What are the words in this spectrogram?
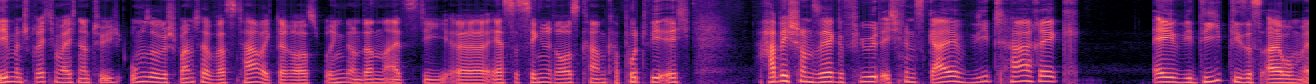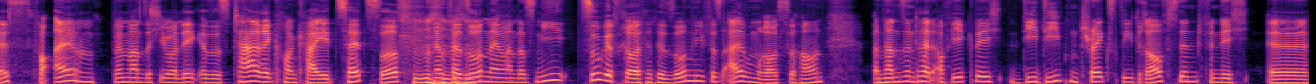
Dementsprechend war ich natürlich umso gespannter, was Tarek da rausbringt. Und dann, als die äh, erste Single rauskam, Kaputt wie ich, habe ich schon sehr gefühlt. Ich finde es geil, wie Tarek, ey, wie deep dieses Album ist. Vor allem, wenn man sich überlegt, es ist Tarek von KIZ, so eine Person, der man das nie zugetraut hätte, so ein tiefes Album rauszuhauen. Und dann sind halt auch wirklich die deepen Tracks, die drauf sind, finde ich, äh,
